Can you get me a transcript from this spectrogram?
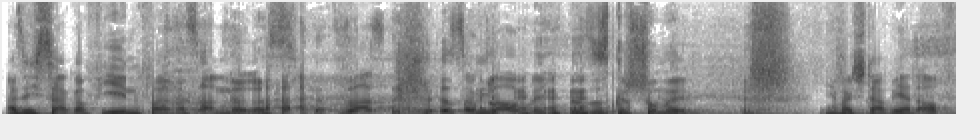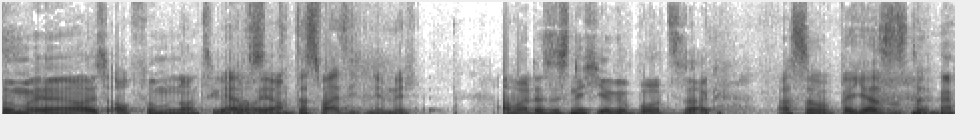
Also ich sag auf jeden Fall was anderes. Das ist unglaublich. Das ist geschummelt. ja, weil Stabi hat auch, fünf- äh, ist auch 95er Ja, das, Baujahr. das weiß ich nämlich. Aber das ist nicht ihr Geburtstag. Achso, welcher ist es denn?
